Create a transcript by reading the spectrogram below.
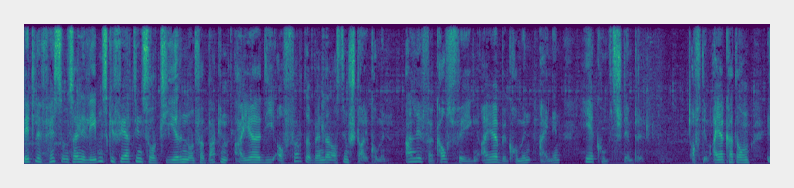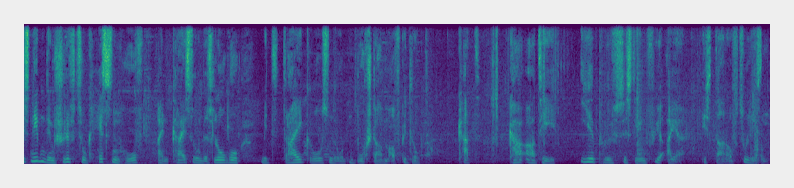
Detlef Hess und seine Lebensgefährtin sortieren und verbacken Eier, die auf Förderbändern aus dem Stall kommen. Alle verkaufsfähigen Eier bekommen einen Herkunftsstempel. Auf dem Eierkarton ist neben dem Schriftzug Hessenhof ein kreisrundes Logo mit drei großen roten Buchstaben aufgedruckt. CAT, K-A-T, Ihr Prüfsystem für Eier, ist darauf zu lesen.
